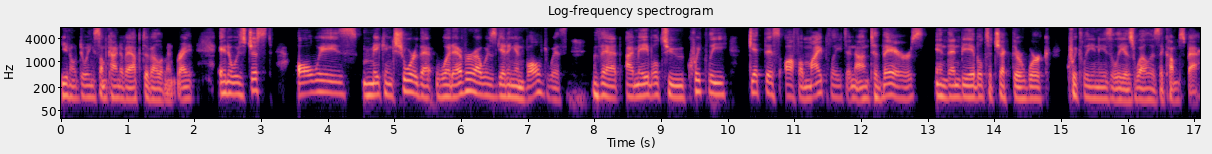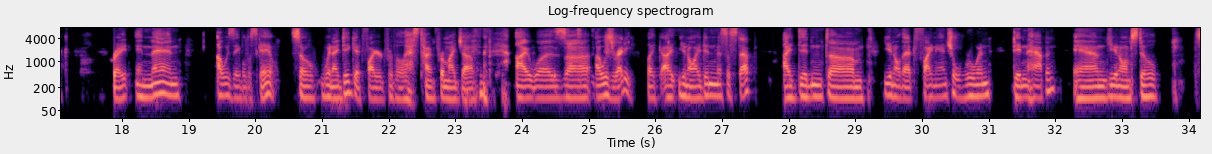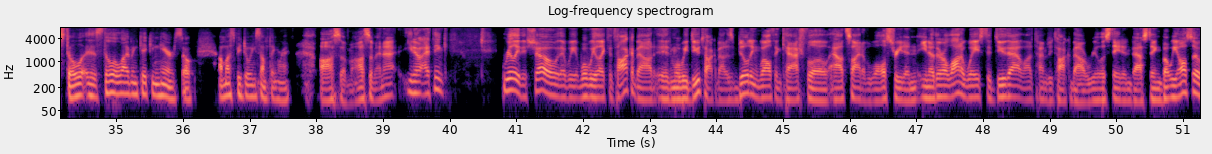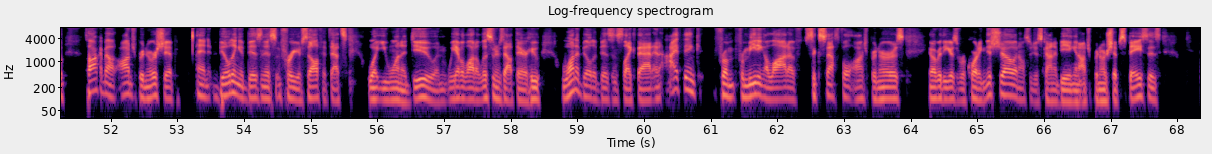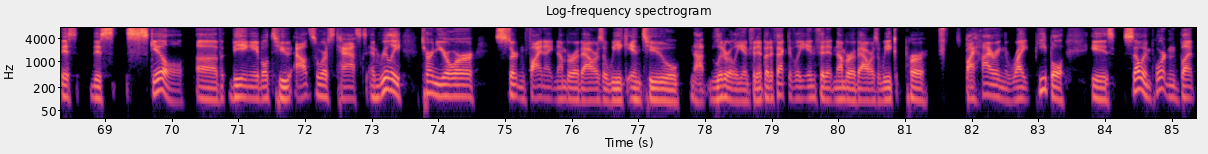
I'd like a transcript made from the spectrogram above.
you know, doing some kind of app development, right? And it was just always making sure that whatever I was getting involved with, that I'm able to quickly get this off of my plate and onto theirs, and then be able to check their work quickly and easily as well as it comes back. Right. And then I was able to scale. So when I did get fired for the last time from my job, I was uh, I was ready. Like I, you know, I didn't miss a step. I didn't, um, you know, that financial ruin didn't happen. And, you know, I'm still, still is still alive and kicking here. So I must be doing something right. Awesome. Awesome. And I, you know, I think really the show that we what we like to talk about and what we do talk about is building wealth and cash flow outside of Wall Street. And you know, there are a lot of ways to do that. A lot of times we talk about real estate investing, but we also talk about entrepreneurship and building a business for yourself if that's what you want to do and we have a lot of listeners out there who want to build a business like that and i think from from meeting a lot of successful entrepreneurs you know, over the years of recording this show and also just kind of being in entrepreneurship spaces this this skill of being able to outsource tasks and really turn your certain finite number of hours a week into not literally infinite but effectively infinite number of hours a week per by hiring the right people is so important. But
